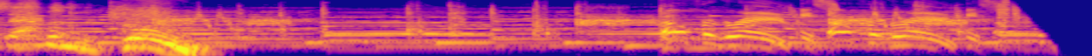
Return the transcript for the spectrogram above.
seven, go. Alpha grade. Alpha grade.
